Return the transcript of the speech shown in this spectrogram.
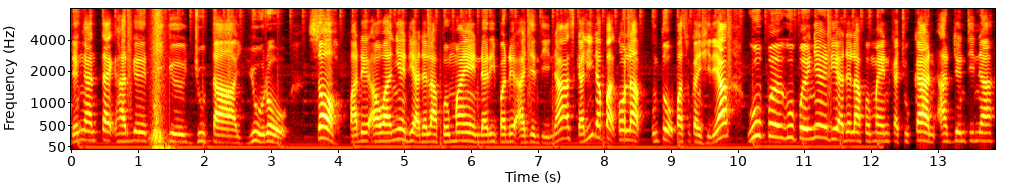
dengan tag harga 3 juta euro. So, pada awalnya dia adalah pemain daripada Argentina sekali dapat collab untuk pasukan Syria. Rupa-rupanya dia adalah pemain kacukan Argentina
